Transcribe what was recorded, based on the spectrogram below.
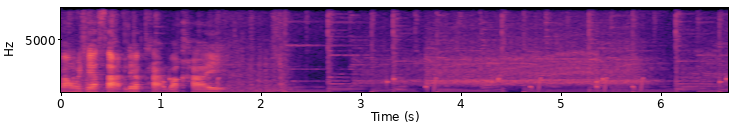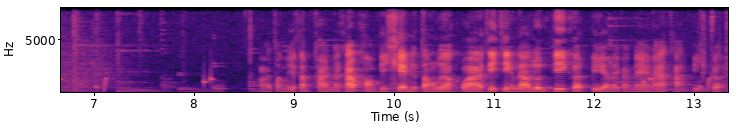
ฟังวิทยาศาสตร์เลือกถามว่าใคร ตรงนี้สำคัญนะครับ ของพี่เข้มจะต้องเลือกว่าที่จริงแล้วรุ่นพี่เกิดปีอะไรกันแน่นะถามปีเกิด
